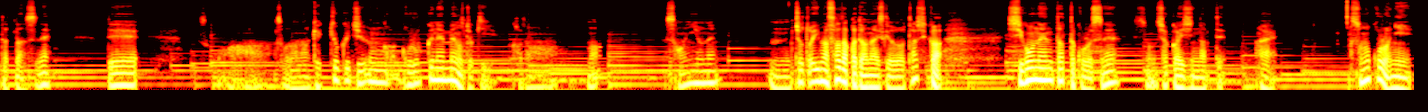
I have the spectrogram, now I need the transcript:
だったんですね。で、そうそうだな、結局自分が5、6年目の時かな。まあ、3、4年うん、ちょっと今定かではないですけど、確か4、5年経った頃ですね。その社会人になって。はい。その頃に、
